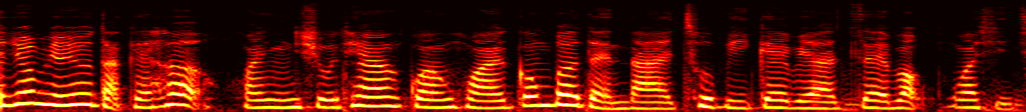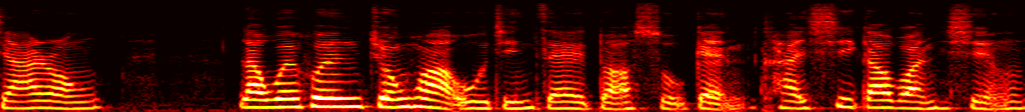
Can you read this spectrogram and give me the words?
听众朋友，大家好，欢迎收听关怀广播电台厝边隔壁节目，我是佳蓉。六月份中华有真侪大事件开始甲完成，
